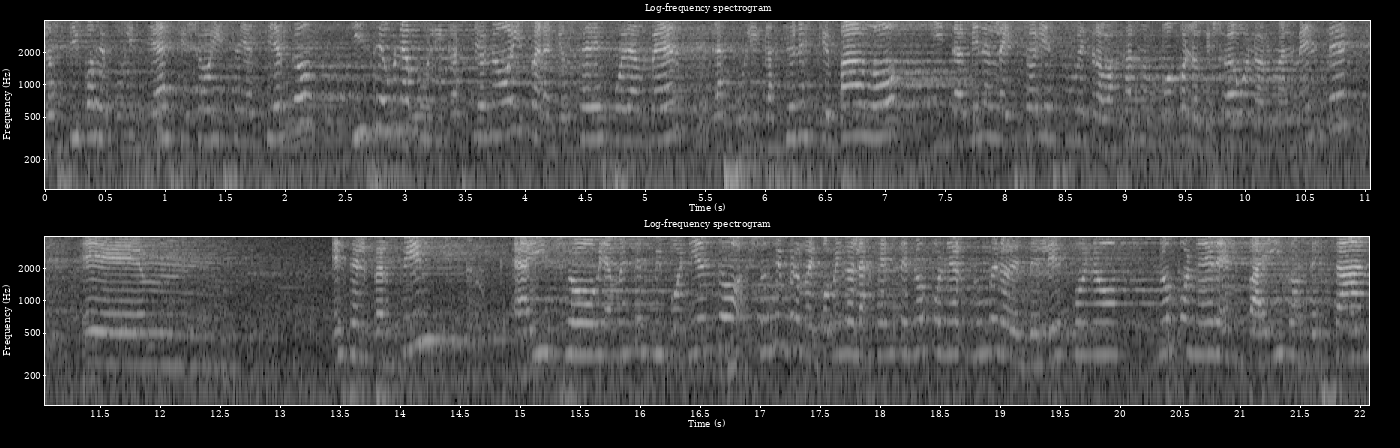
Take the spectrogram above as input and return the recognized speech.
los tipos de publicidades que yo hoy estoy haciendo, hice una publicación hoy para que ustedes puedan ver las publicaciones que pago y también en la historia estuve trabajando un poco lo que yo hago normalmente. Em, es el perfil. Ahí yo obviamente fui poniendo, yo siempre recomiendo a la gente no poner número de teléfono, no poner el país donde están,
